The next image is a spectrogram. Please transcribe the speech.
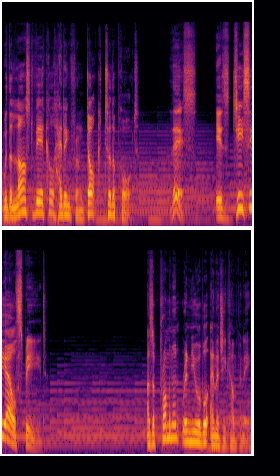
with the last vehicle heading from dock to the port. This is GCL Speed. As a prominent renewable energy company,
